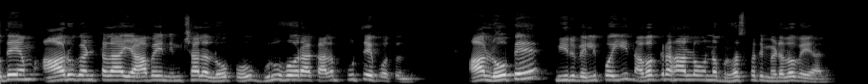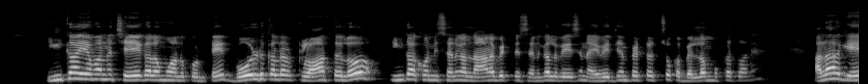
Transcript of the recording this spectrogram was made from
ఉదయం ఆరు గంటల యాభై నిమిషాల లోపు గురుహోరా కాలం పూర్తయిపోతుంది. ఆ లోపే మీరు వెళ్ళిపోయి నవగ్రహాల్లో ఉన్న బృహస్పతి మెడలో వేయాలి. ఇంకా ఏమన్నా చేయగలము అనుకుంటే గోల్డ్ కలర్ క్లాత్లో ఇంకా కొన్ని శనగలు నానబెట్టిన శనగలు వేసి నైవేద్యం పెట్టొచ్చు ఒక బెల్లం ముక్కతోనే. అలాగే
